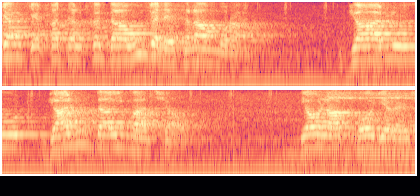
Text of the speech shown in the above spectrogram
جنگ کې قتل ک داوود علیہ السلام مراد. جالوت جالوت دای بادشاہ یو لا فوج رئیس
